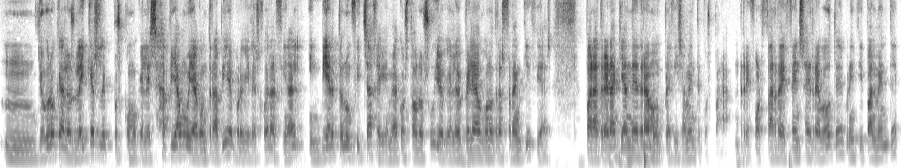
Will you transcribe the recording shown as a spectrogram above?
mm, yo creo que a los Lakers pues como que les ha pillado muy a contrapié, porque dices, joder, al final invierto en un fichaje que me ha costado lo suyo, que lo he peleado con otras franquicias, para traer aquí a Andy Drummond precisamente pues para reforzar defensa y rebote principalmente,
